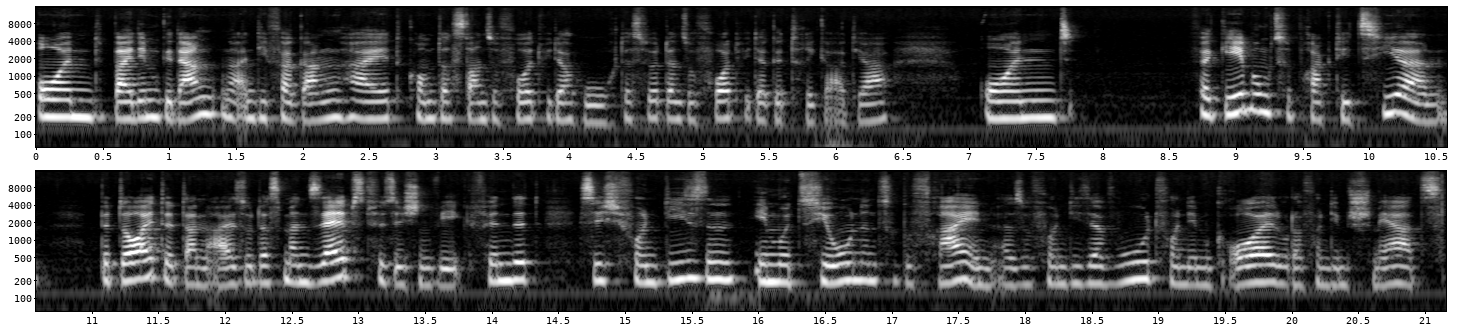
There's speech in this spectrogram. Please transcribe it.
und bei dem Gedanken an die Vergangenheit kommt das dann sofort wieder hoch. Das wird dann sofort wieder getriggert, ja. Und Vergebung zu praktizieren bedeutet dann also, dass man selbst für sich einen Weg findet, sich von diesen Emotionen zu befreien, also von dieser Wut, von dem Groll oder von dem Schmerz.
